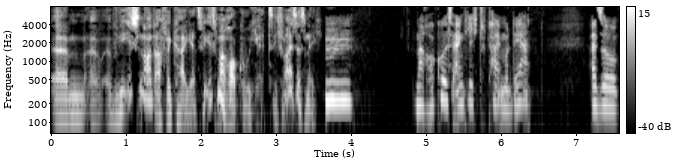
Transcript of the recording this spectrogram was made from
Ähm, äh, wie ist Nordafrika jetzt? Wie ist Marokko jetzt? Ich weiß es nicht. Mm, Marokko ist eigentlich total modern. Also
